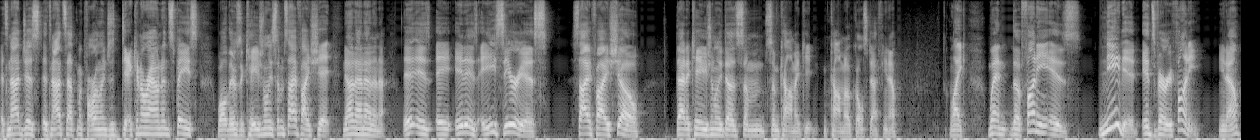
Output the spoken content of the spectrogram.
It's not just it's not Seth MacFarlane just dicking around in space while there's occasionally some sci-fi shit. No, no, no, no, no. It is a it is a serious sci-fi show that occasionally does some some comic comical stuff, you know? Like when the funny is needed, it's very funny, you know?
